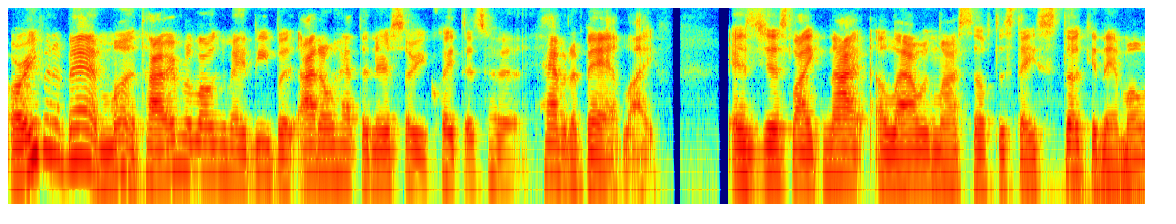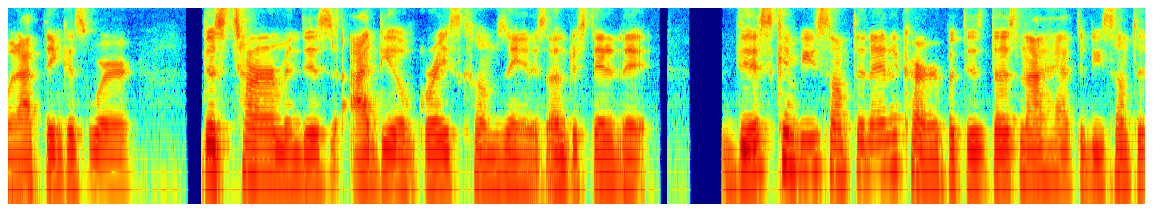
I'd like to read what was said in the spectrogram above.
or even a bad month, however long it may be, but I don't have to necessarily equate that to having a bad life it's just like not allowing myself to stay stuck in that moment. I think is where this term and this idea of grace comes in. Is understanding that this can be something that occurred, but this does not have to be something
